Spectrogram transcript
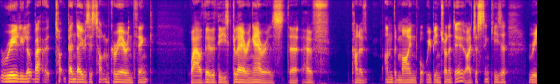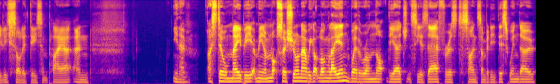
really look back at Ben Davies's Tottenham career and think, wow, there were these glaring errors that have kind of undermined what we've been trying to do. I just think he's a really solid, decent player, and you know, I still maybe. I mean, I'm not so sure now. We got Lenglet in whether or not the urgency is there for us to sign somebody this window.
